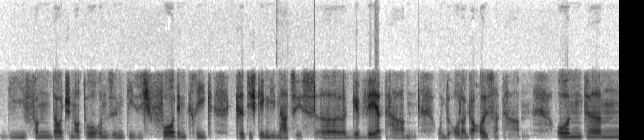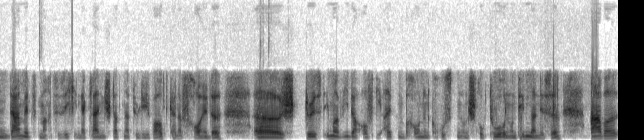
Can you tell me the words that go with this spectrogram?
die von deutschen Autoren sind, die sich vor dem Krieg kritisch gegen die Nazis äh, gewehrt haben und oder geäußert haben. Und ähm, damit macht sie sich in der kleinen Stadt natürlich überhaupt keine Freude, äh, stößt immer wieder auf die alten braunen Krusten und Strukturen und Hindernisse, aber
